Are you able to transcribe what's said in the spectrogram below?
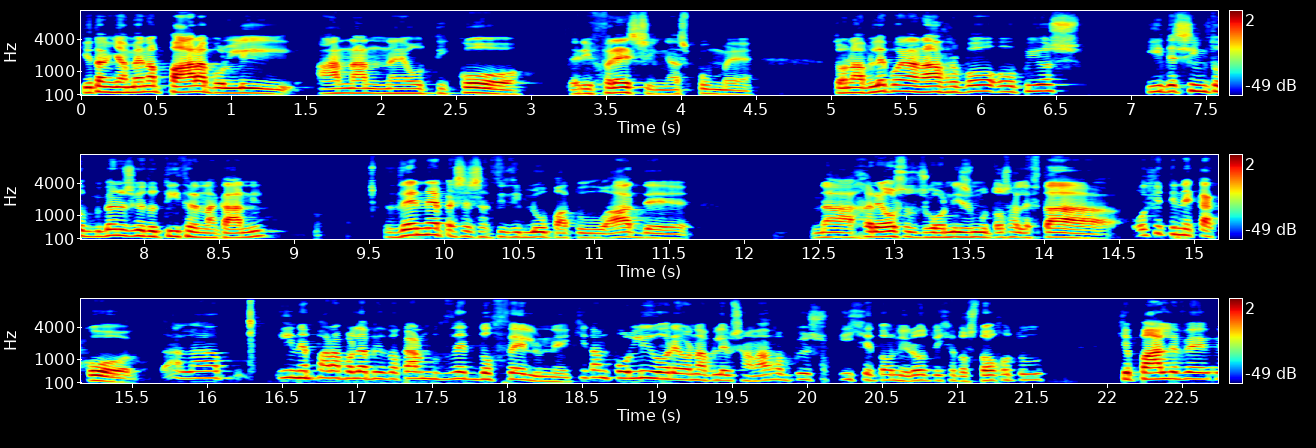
Και ήταν για μένα πάρα πολύ ανανεωτικό, refreshing, ας πούμε, το να βλέπω έναν άνθρωπο ο οποίος είδε συνειδητοποιημένος για το τι ήθελε να κάνει. Δεν έπεσε σε αυτή τη λούπα του άντε να χρεώσω τους γονείς μου τόσα λεφτά. Όχι ότι είναι κακό, αλλά είναι πάρα πολλοί που το κάνουν που δεν το θέλουν. Και ήταν πολύ ωραίο να βλέπεις έναν άνθρωπο που είχε το όνειρό του, είχε το στόχο του και πάλευε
